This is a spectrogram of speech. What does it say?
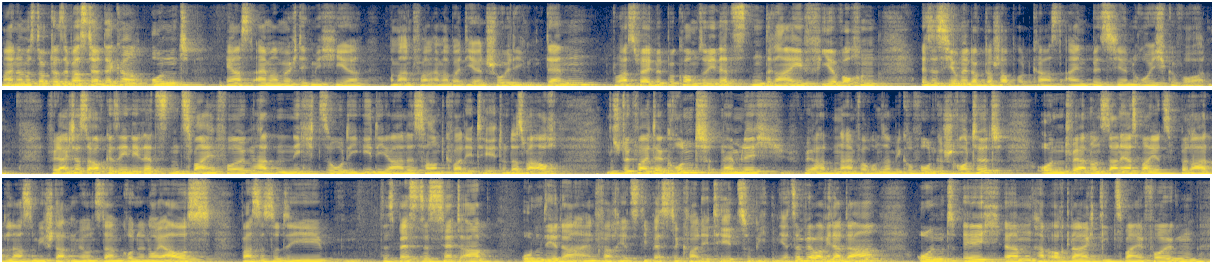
Mein Name ist Dr. Sebastian Decker und erst einmal möchte ich mich hier am Anfang einmal bei dir entschuldigen. Denn du hast vielleicht mitbekommen, so die letzten drei, vier Wochen ist es hier um den Dr. Shop Podcast ein bisschen ruhig geworden. Vielleicht hast du auch gesehen, die letzten zwei Folgen hatten nicht so die ideale Soundqualität. Und das war auch ein Stück weit der Grund, nämlich wir hatten einfach unser Mikrofon geschrottet und wir hatten uns dann erstmal jetzt beraten lassen, wie statten wir uns da im Grunde neu aus, was ist so die, das beste Setup um dir da einfach jetzt die beste Qualität zu bieten. Jetzt sind wir aber wieder da und ich ähm, habe auch gleich die zwei Folgen,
